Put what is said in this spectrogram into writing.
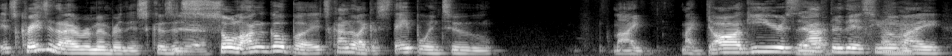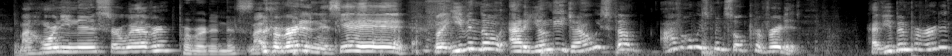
it's crazy that I remember this because it's Yeah. so long ago, but it's kind of like a staple into my my dog years Yeah. after this. You know, Uh-huh. my my horniness or whatever, Pervertedness. my pervertedness. Yeah, yeah, yeah. But even though at a young age, I always felt I've always been so perverted. Have you been perverted?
